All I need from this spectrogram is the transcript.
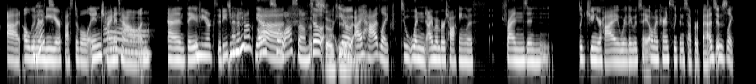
at a Lunar What? New Year festival in Chinatown. And Oh, they in New York City, Chinatown? Oh, that's so awesome. That's so, so you know. I had like to when I remember talking with friends in like junior high where they would say, "Oh, my parents sleep in separate beds." It was like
